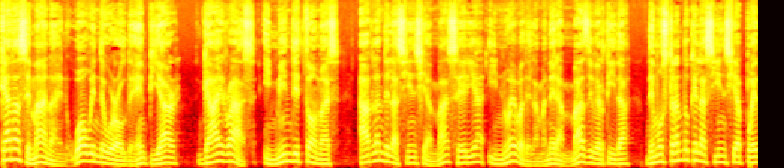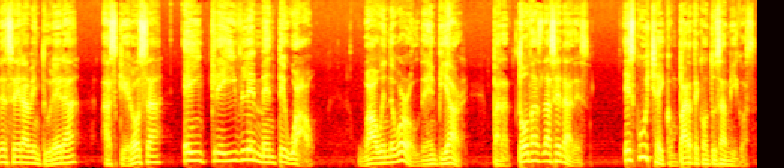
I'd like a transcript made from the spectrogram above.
Cada semana en Wow in the World de NPR, Guy Raz y Mindy Thomas hablan de la ciencia más seria y nueva de la manera más divertida, demostrando que la ciencia puede ser aventurera, asquerosa e increíblemente wow. Wow in the World de NPR, para todas las edades. Escucha y comparte con tus amigos.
